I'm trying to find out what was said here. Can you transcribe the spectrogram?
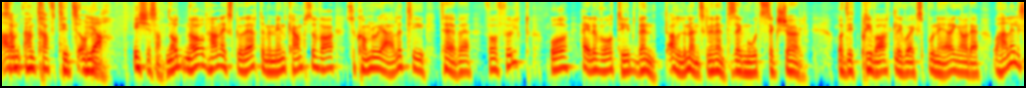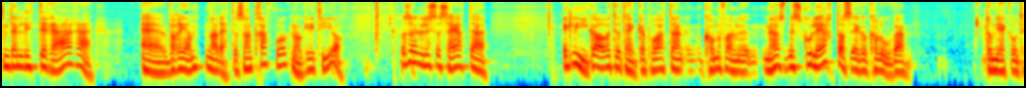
Han- Sam, han traff tidsånden. Ja. Ikke sant? Når, når han eksploderte med Min kamp, så, var, så kom reality-TV for fullt, og hele vår tid vent, Alle menneskene vendte seg mot seg sjøl. Og ditt privatliv og eksponering av det. Og han er liksom den litterære eh, varianten av dette, så han traff òg noe i tida. Og så har jeg lyst til å si at eh, jeg liker av og til å tenke på at han kommer fra en Vi, har, vi skolerte oss, jeg og Karl Ove, vi gikk rundt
